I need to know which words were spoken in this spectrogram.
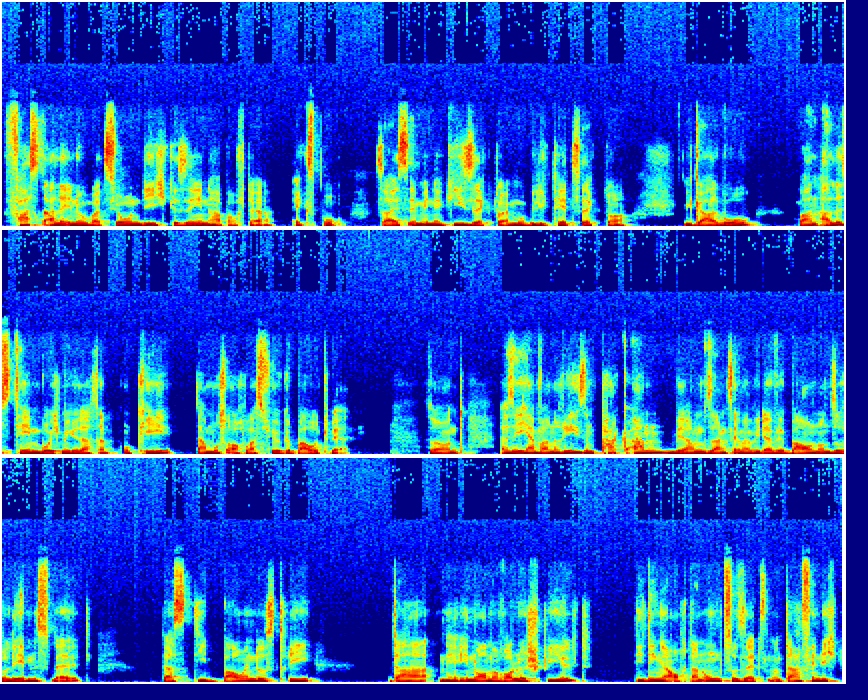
fast alle Innovationen, die ich gesehen habe auf der Expo, sei es im Energiesektor, im Mobilitätssektor, egal wo, waren alles Themen, wo ich mir gedacht habe, okay, da muss auch was für gebaut werden. So, und da sehe ich einfach einen riesen Pack an. Wir haben, sagen es immer wieder, wir bauen unsere Lebenswelt, dass die Bauindustrie da eine enorme Rolle spielt, die Dinge auch dann umzusetzen. Und da finde ich,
